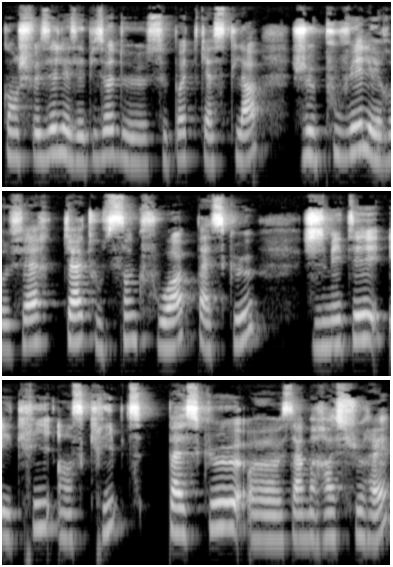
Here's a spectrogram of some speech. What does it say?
quand je faisais les épisodes de ce podcast-là, je pouvais les refaire quatre ou cinq fois parce que je m'étais écrit un script parce que euh, ça me rassurait.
